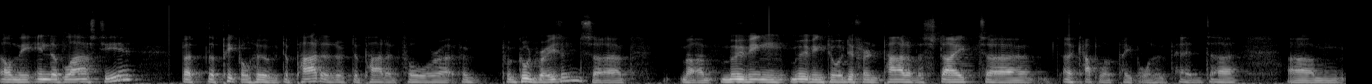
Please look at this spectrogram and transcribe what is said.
on the end of last year, but the people who have departed have departed for uh, for, for good reasons. Uh, uh, moving moving to a different part of the state. Uh, a couple of people who've had. Um,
